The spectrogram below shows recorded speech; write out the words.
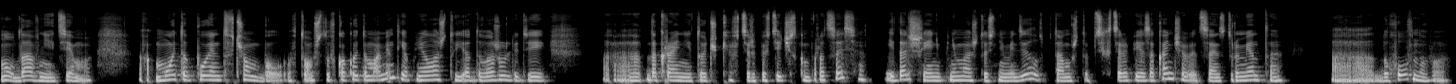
ну, давняя тема. Мой-то поинт в чем был? В том, что в какой-то момент я поняла, что я довожу людей до крайней точки в терапевтическом процессе. И дальше я не понимаю, что с ними делать, потому что психотерапия заканчивается, а инструмента а, духовного,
